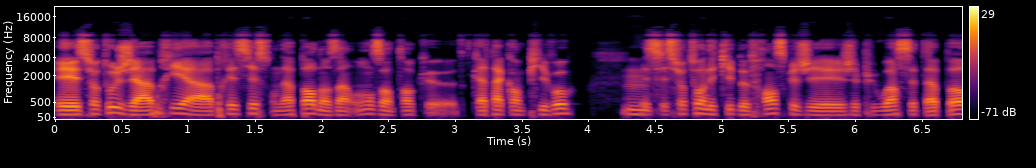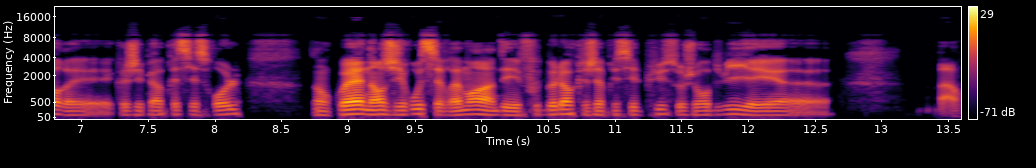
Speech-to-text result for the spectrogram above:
et surtout, j'ai appris à apprécier son apport dans un 11 en tant qu'attaquant pivot. Mmh. Et c'est surtout en équipe de France que j'ai pu voir cet apport et que j'ai pu apprécier ce rôle. Donc ouais, non, Giroud, c'est vraiment un des footballeurs que j'apprécie le plus aujourd'hui et euh, bah,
